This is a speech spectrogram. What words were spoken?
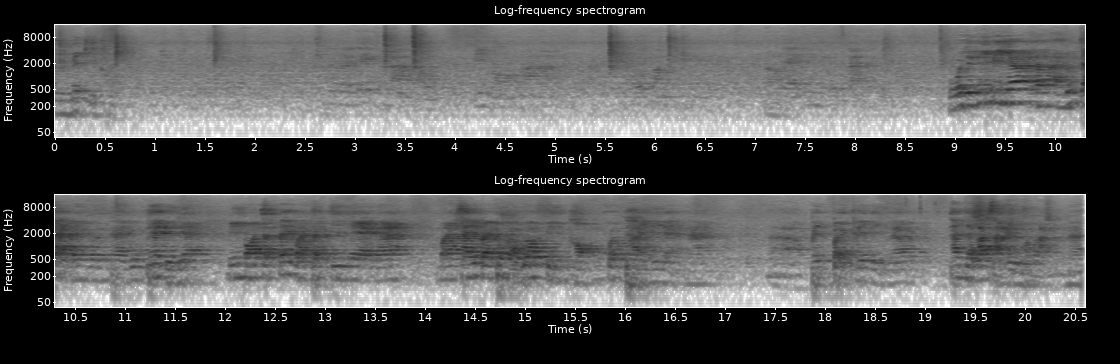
มีไม่กี่คนเลยได้ข่าวมีหมอมาตัวบางแห่งแต่ไม่มีโอกาสโอ้ยเดี๋ยวนี้มีเยอะทำงานรู้จักในเมืองไทยกรุงเทพเดี๋ยวนี้มีหมอจากไต้หวันจากจีนแดงนะมาใช้ใบประกอบโรคฝิ่นของคนไทยนี่แหละนะอ่า เป็นเปิดคลินิกแล้ว ท่านจะรักษาอยู่ข้างหลังนะ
